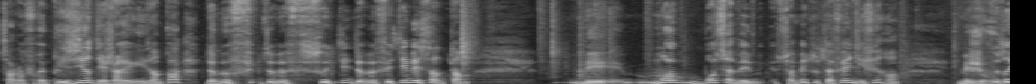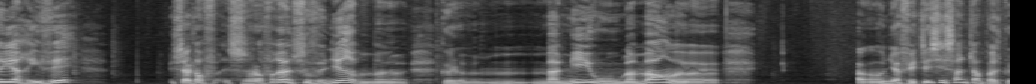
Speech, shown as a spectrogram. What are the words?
ça, leur ferait plaisir, déjà, ils en parlent, de me, de me, souhaiter, de me fêter mes 100 ans. Mais moi, moi ça m'est tout à fait indifférent. Mais je voudrais y arriver. Ça leur, ça leur ferait un souvenir que mamie ou maman euh, on y a fêté ses 100 ans parce que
